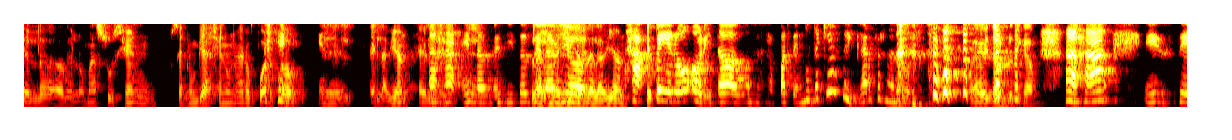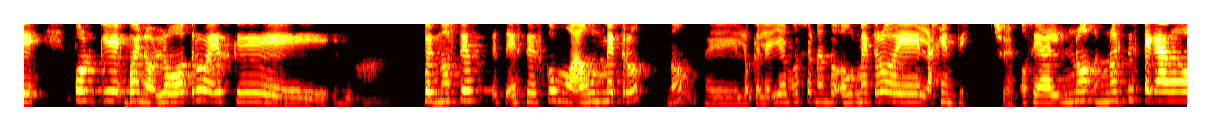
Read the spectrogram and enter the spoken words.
de lo, de lo más sucio en, pues, en un viaje en un aeropuerto, el, el avión, el- ajá, en las mesitas las del avión. mesitas del avión. Ajá, que- pero ahorita vamos a esa parte. No te quieras brincar, Fernando. bueno, ahorita lo platicamos. Ajá, este, porque, bueno, lo otro es que, em, pues no estés, estés como a un metro, ¿no? Eh, lo que leíamos, Fernando, a un metro de la gente. Sí. O sea, no, no estés pegado.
